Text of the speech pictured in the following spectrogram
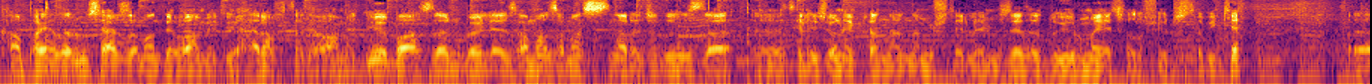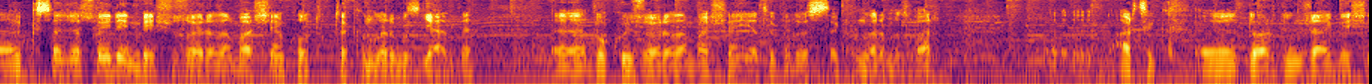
Kampanyalarımız her zaman devam ediyor, her hafta devam ediyor. Bazılarını böyle zaman zaman sizin aracılığınızla e, televizyon ekranlarında müşterilerimize de duyurmaya çalışıyoruz tabii ki. E, kısaca söyleyeyim, 500 Euro'dan başlayan koltuk takımlarımız geldi. E, 900 Euro'dan başlayan yatak odası takımlarımız var. E, artık e, 4. ay, 5.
